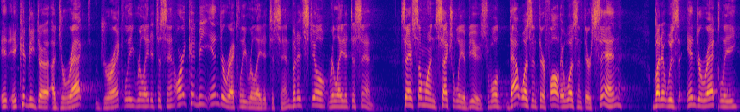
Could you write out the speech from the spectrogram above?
it, it could be a direct, directly related to sin, or it could be indirectly related to sin, but it's still related to sin. Say if someone sexually abused, well, that wasn't their fault, it wasn't their sin, but it was indirectly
